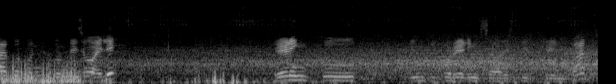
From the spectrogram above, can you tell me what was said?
आएको घुम्दैछौँ अहिले। रेडिङको युपीको रेडिङ छ स्थित ट्रेन पार्क।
